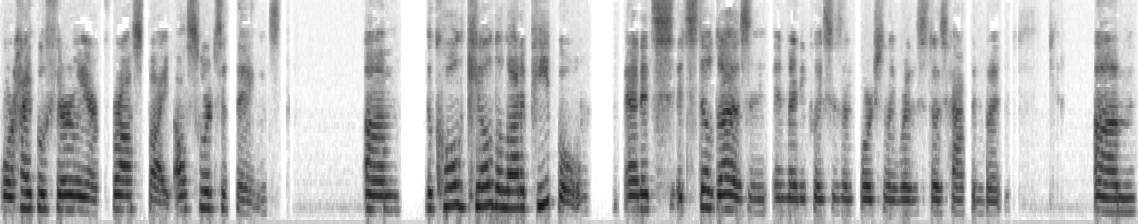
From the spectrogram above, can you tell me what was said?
Or hypothermia or frostbite, all sorts of things. Um, the cold killed a lot of people, and it's it still does in, in many places, unfortunately, where this does happen. But um,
